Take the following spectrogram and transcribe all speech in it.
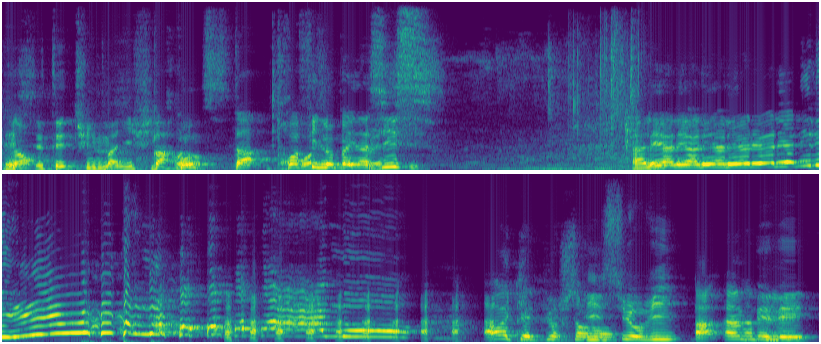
Et c'était une magnifique Par contre, t'as 3 fils no pain à 6. Allez, allez, allez, allez, allez, allez, allez, allez Non Ah, quelle purge sans Il survit à 1 PV.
